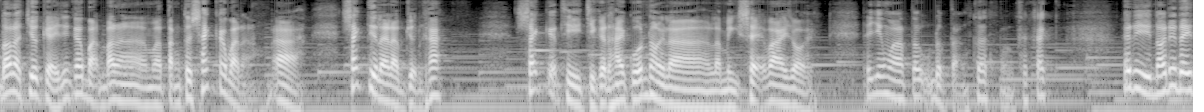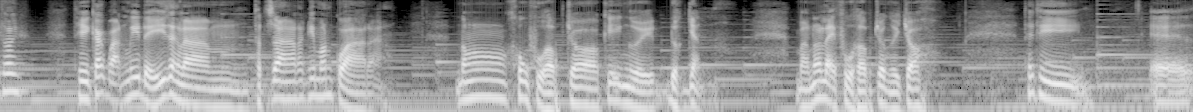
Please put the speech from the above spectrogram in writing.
Đó là chưa kể những các bạn mà tặng tôi sách các bạn ạ. À sách thì lại làm chuyện khác sách thì chỉ cần hai cuốn thôi là là mình sệ vai rồi. Thế nhưng mà tôi cũng được tặng sách sách thế thì nói đến đây thôi. Thì các bạn mới để ý rằng là thật ra là cái món quà đó, nó không phù hợp cho cái người được nhận, mà nó lại phù hợp cho người cho. Thế thì ờ,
